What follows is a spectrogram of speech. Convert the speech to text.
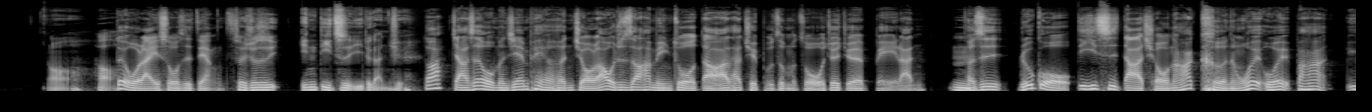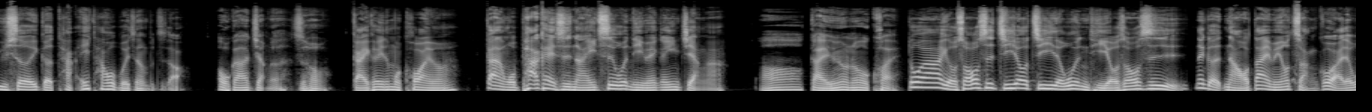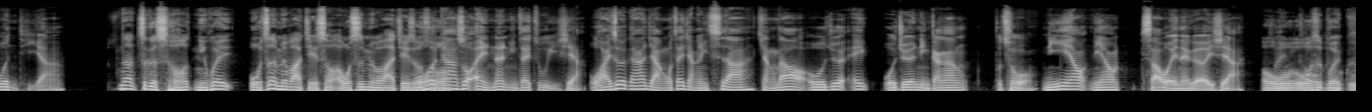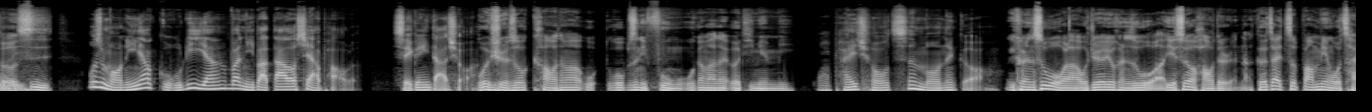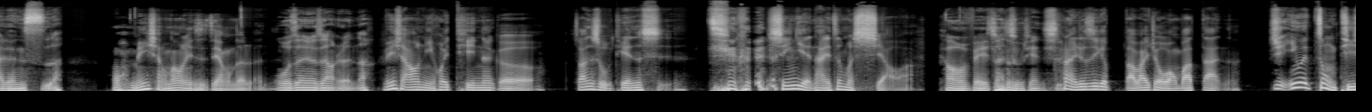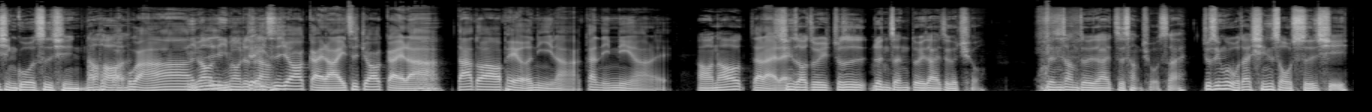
哦，好，对我来说是这样子。所以就是因地制宜的感觉，对啊，假设我们今天配合很久，然后我就知道他明明做得到啊，他却不这么做，我就会觉得北蓝。嗯，可是如果第一次打球，然后他可能会，我会帮他预设一个他，诶，他会不会真的不知道？哦，我跟他讲了之后，改可以那么快吗？干，我 p a c k a g e 哪一次问题没跟你讲啊？哦，改没有那么快，对啊，有时候是肌肉记忆的问题，有时候是那个脑袋没有转过来的问题啊。那这个时候你会，我真的没有办法接受啊，我是没有办法接受，我会跟他说，哎、那你再注意一下。我还是会跟他讲，我再讲一次啊，讲到我觉得，哎、我觉得你刚刚不错，你也要你要稍微那个一下。哦，我我是不会鼓励，可是为什么你要鼓励啊？不然你把大家都吓跑了，谁跟你打球啊？我会觉得说，靠他妈，我我不是你父母，我干嘛在耳提面命？哇，排球这么那个哦，你可能是我啦，我觉得有可能是我啊，也是有好的人啊，可是在这方面我踩得很死啊，哇，没想到你是这样的人，我真的就这样人啊，没想到你会听那个专属天使，心眼还这么小啊！靠背专属天使，看来就是一个打排球王八蛋啊！就因为这种提醒过的事情，然后不管不管啊，礼貌就是礼貌就这样一次就要改啦，一次就要改啦嗯，大家都要配合你啦，干你你啊嘞！好，然后再来嘞新手要注意，就是认真对待这个球，认真对待这场球赛。就是因为我在新手时期，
